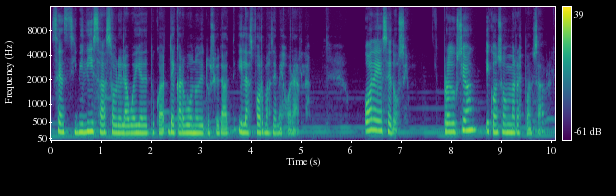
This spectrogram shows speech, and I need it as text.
sensibiliza sobre la huella de, carbono de tu ciudad y las formas de mejorarla. ODS 12. Producción y consumo responsable.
